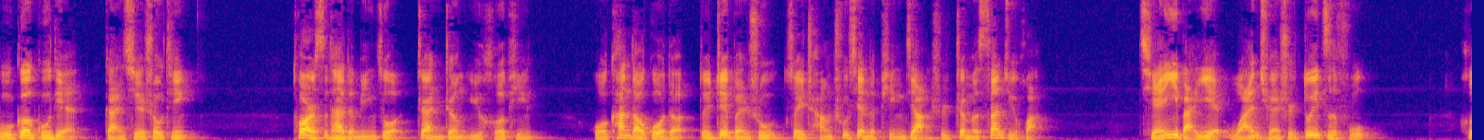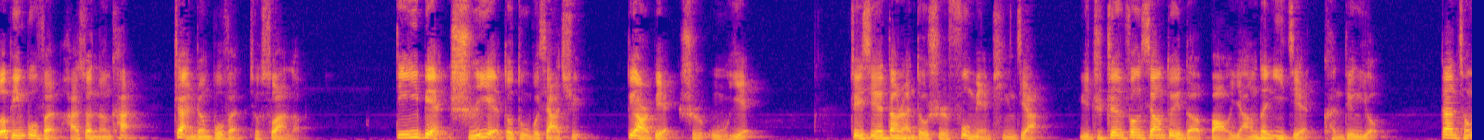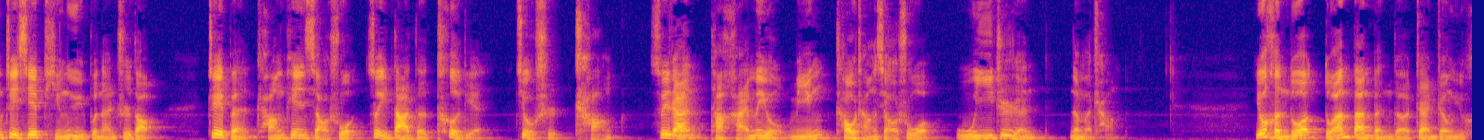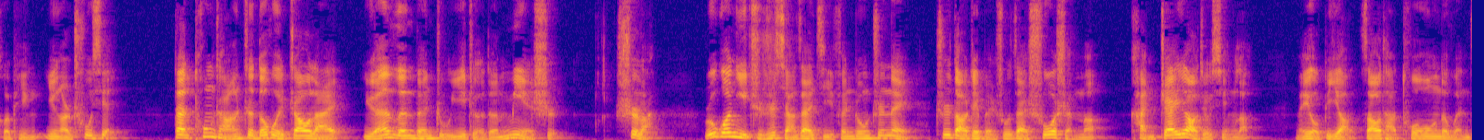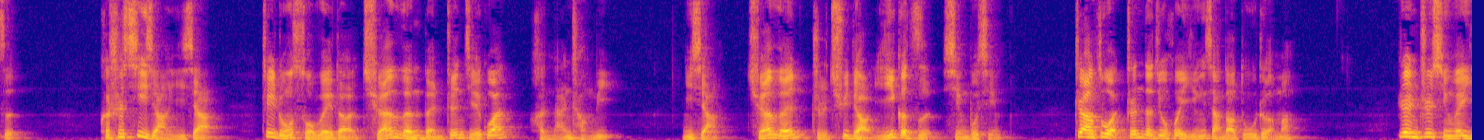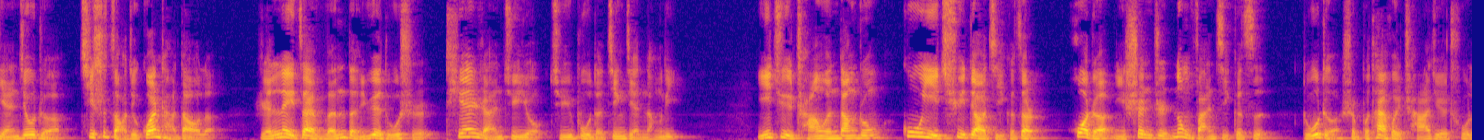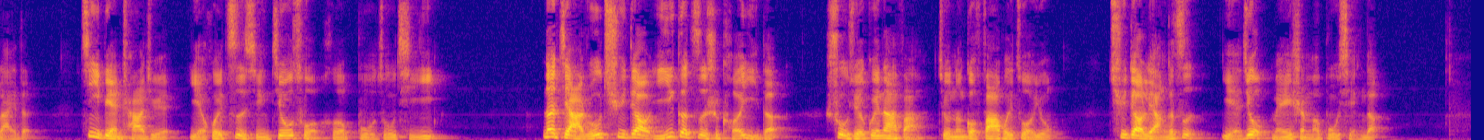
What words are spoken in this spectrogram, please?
谷歌古典，感谢收听。托尔斯泰的名作《战争与和平》，我看到过的对这本书最常出现的评价是这么三句话：前一百页完全是堆字符，和平部分还算能看，战争部分就算了。第一遍十页都读不下去，第二遍是五页。这些当然都是负面评价，与之针锋相对的褒扬的意见肯定有。但从这些评语不难知道，这本长篇小说最大的特点就是长。虽然它还没有名超长小说《无一之人》那么长，有很多短版本的《战争与和平》因而出现，但通常这都会招来原文本主义者的蔑视。是了，如果你只是想在几分钟之内知道这本书在说什么，看摘要就行了。没有必要糟蹋托翁的文字，可是细想一下，这种所谓的全文本贞洁观很难成立。你想，全文只去掉一个字行不行？这样做真的就会影响到读者吗？认知行为研究者其实早就观察到了，人类在文本阅读时天然具有局部的精简能力。一句长文当中故意去掉几个字儿，或者你甚至弄反几个字。读者是不太会察觉出来的，即便察觉，也会自行纠错和补足其意。那假如去掉一个字是可以的，数学归纳法就能够发挥作用；去掉两个字也就没什么不行的。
